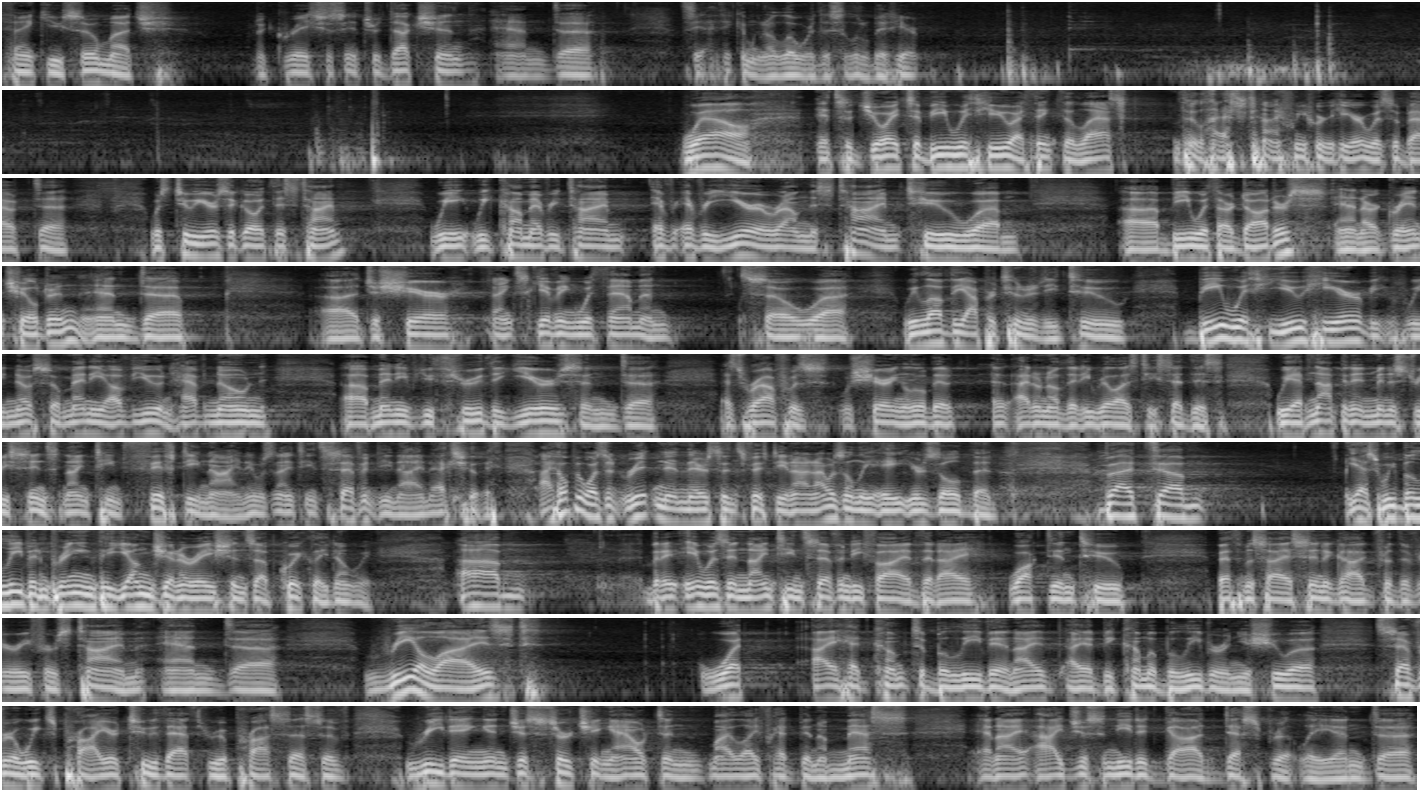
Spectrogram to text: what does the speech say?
Thank you so much. What a gracious introduction. And uh, see, I think I'm going to lower this a little bit here. Well, it's a joy to be with you. I think the last the last time we were here was about uh, was two years ago at this time. We we come every time every every year around this time to. Um, uh, be with our daughters and our grandchildren and uh, uh, just share Thanksgiving with them. And so uh, we love the opportunity to be with you here. Because we know so many of you and have known uh, many of you through the years. And as Ralph was, was sharing a little bit I don't know that he realized he said this. We have not been in ministry since 1959. It was 1979, actually. I hope it wasn't written in there since 59. I was only eight years old then. But um, yes, we believe in bringing the young generations up quickly, don't we? Um, but it, it, was in 1975 that I walked into Beth Messiah Synagogue for the very first time and uh, realized what I had come to believe in. I, I had become a believer in Yeshua several weeks prior to that through a process of reading and just searching out, and my life had been a mess, and I, I just needed God desperately. And uh,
